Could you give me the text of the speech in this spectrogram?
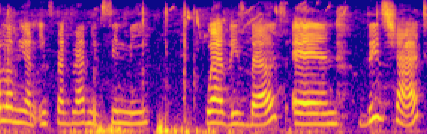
follow me on instagram. You've seen me wear this belt and this shirt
